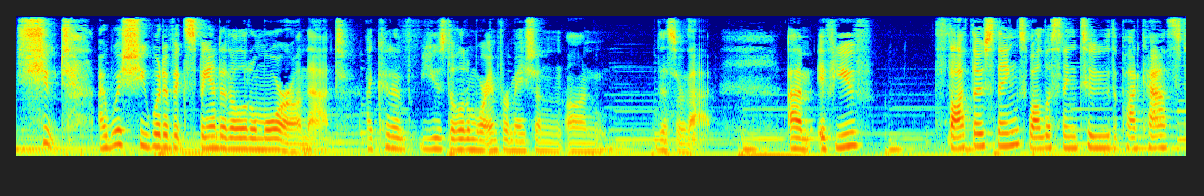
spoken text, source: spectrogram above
Shoot, I wish she would have expanded a little more on that. I could have used a little more information on this or that. Um, if you've thought those things while listening to the podcast,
